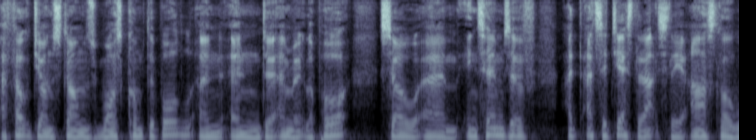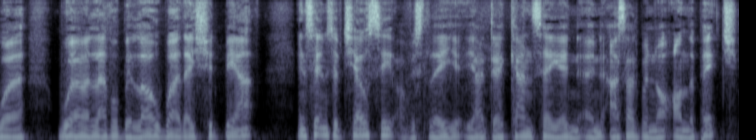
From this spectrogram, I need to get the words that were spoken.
I felt John Stones was comfortable and and uh, Aymeric Laporte. So um, in terms of, I'd, I'd suggest that actually Arsenal were were a level below where they should be at. In terms of Chelsea, obviously you had uh, Kante and, and Hazard were not on the pitch.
